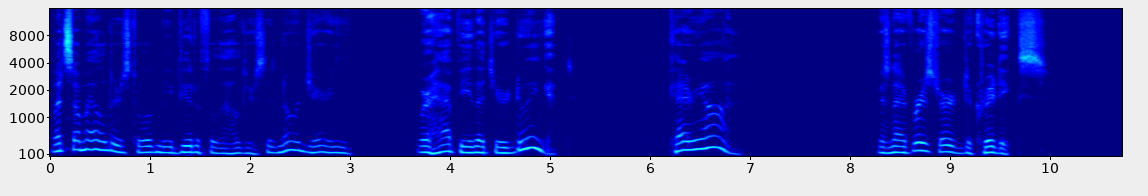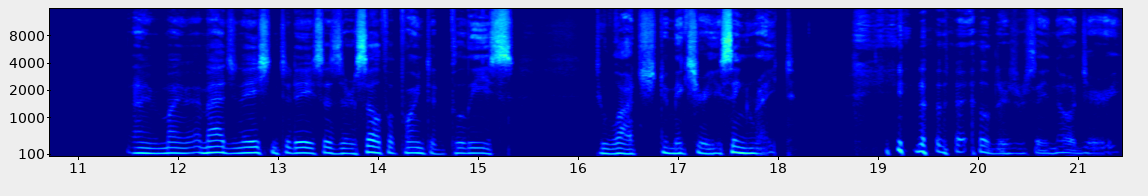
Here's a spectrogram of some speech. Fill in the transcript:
But some elders told me, beautiful elders, said, No, Jerry, we're happy that you're doing it. Carry on. Because when I first heard the critics, and my imagination today says they're self appointed police to watch to make sure you sing right. you know, the elders were saying, No, Jerry.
